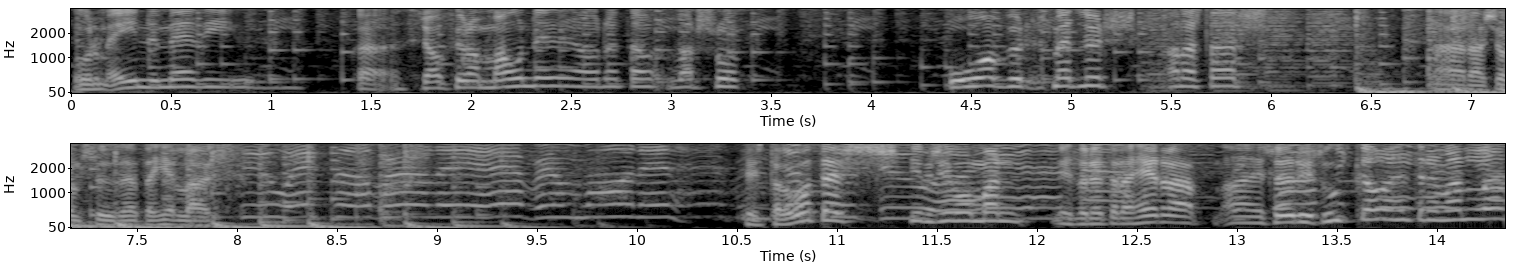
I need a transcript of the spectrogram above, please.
vorum einu með í hvað, þrjá fjóra mánuði á þetta var svo ofur smellur annar staðar. Það er að sjálfsögðu þetta hér lag Crystal Waters, Steve Simoman við ætlum þetta að heyra aðeins öðruvis útgáfa heldur en vanlega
